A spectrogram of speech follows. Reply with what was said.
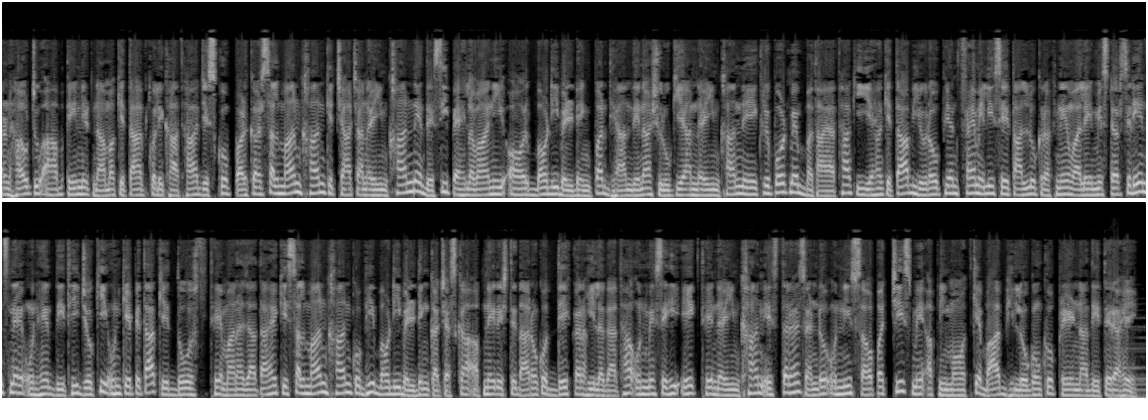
and how to obtain it नामक किताब को लिखा था, जिसको पढ़कर सलमान खान के चाचा नईम खान ने देसी पहलवानी और बॉडी बिल्डिंग पर ध्यान देना शुरू किया। नईम खान ने एक रिपोर्ट में बताया था की यह किताब यूरोपियन फैमिली से ताल्लुक रखने वाले मिस्टर सिरेंस ने उन्हें दी थी, जो की उनके पिता के दोस्त थे। माना जाता है की सलमान खान को भी बॉडी बिल्डिंग का चस्का अपने रिश्तेदारों को देखकर ही लगा था। उनमें से ही एक थे नईम खान। इस तरह संडो 1925 में अपनी मौत के बाद भी लोगों को प्रेरणा देते रहे।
